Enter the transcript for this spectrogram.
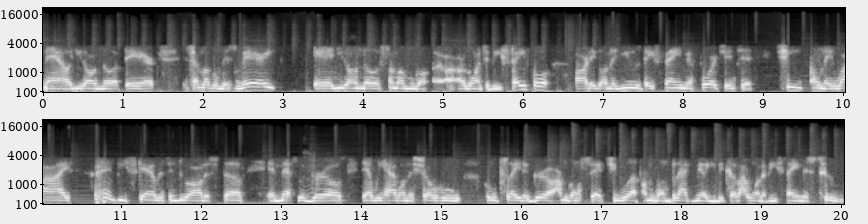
Now you don't know if they're some of them is married, and you don't know if some of them go, are going to be faithful. Are they going to use their fame and fortune to cheat on their wives and be scandalous and do all this stuff and mess with mm-hmm. girls that we have on the show who who play the girl. I'm gonna set you up. I'm gonna blackmail you because I want to be famous too.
